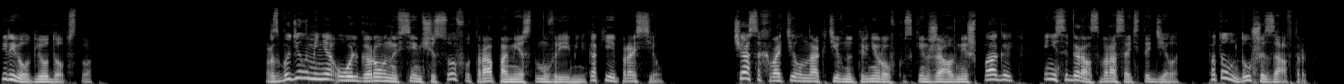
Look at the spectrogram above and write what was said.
Перевел для удобства. Разбудила меня Ольга ровно в 7 часов утра по местному времени, как я и просил. Часа хватило на активную тренировку с кинжалами и шпагой, и не собирался бросать это дело. Потом душ и завтрак.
